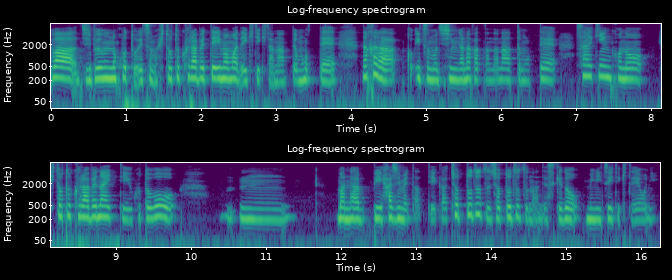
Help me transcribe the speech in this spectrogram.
は自分のことをいつも人と比べて今まで生きてきたなって思って、だからいつも自信がなかったんだなって思って、最近この人と比べないっていうことを、うん、学び始めたっていうか、ちょっとずつちょっとずつなんですけど、身についてきたように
